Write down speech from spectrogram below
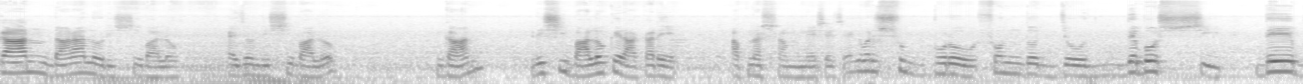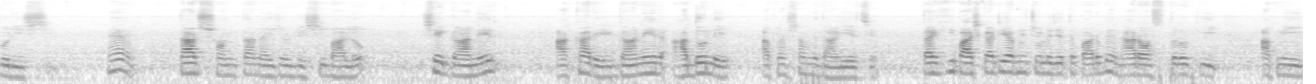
গান দাঁড়াল ঋষি বালক, একজন ঋষি বালক। গান ঋষি বালকের আকারে আপনার সামনে এসেছে। একেবারে শুভ্র সৌন্দর্য দেবস্বী দেব ঋষি হ্যাঁ? তার সন্তান একজন ঋষি বালক। সে গানের আকারে, গানের আদলে আপনার সামনে দাঁড়িয়েছে। তাকে কি পাশ কাটিয়ে আপনি চলে যেতে পারবেন? আর অস্ত্র কি আপনি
